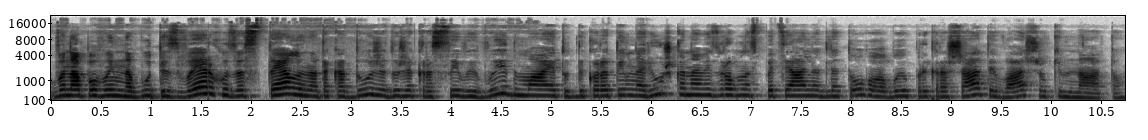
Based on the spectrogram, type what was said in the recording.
Вона повинна бути зверху застелена, така дуже-дуже красивий вид має. Тут декоративна рюшка навіть зроблена спеціально для того, аби прикрашати вашу кімнату.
